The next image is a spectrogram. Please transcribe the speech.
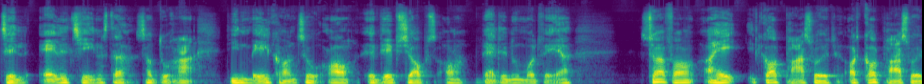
til alle tjenester, som du har, din mailkonto og øh, webshops og hvad det nu måtte være. Sørg for at have et godt password, og et godt password,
